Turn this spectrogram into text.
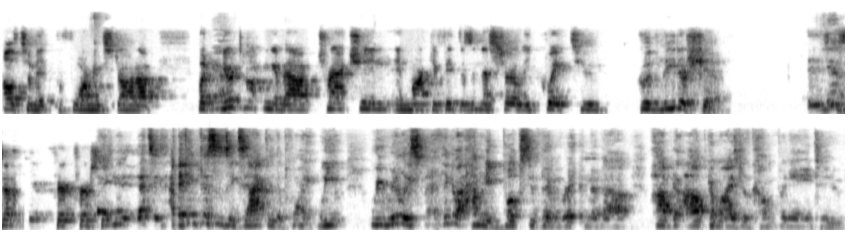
ultimate performing startup. But yeah. you're talking about traction and market fit doesn't necessarily equate to good leadership. Is, yeah. is that a fair, fair statement? That's, I think this is exactly the point. We we really spend, think about how many books have been written about how to optimize your company to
